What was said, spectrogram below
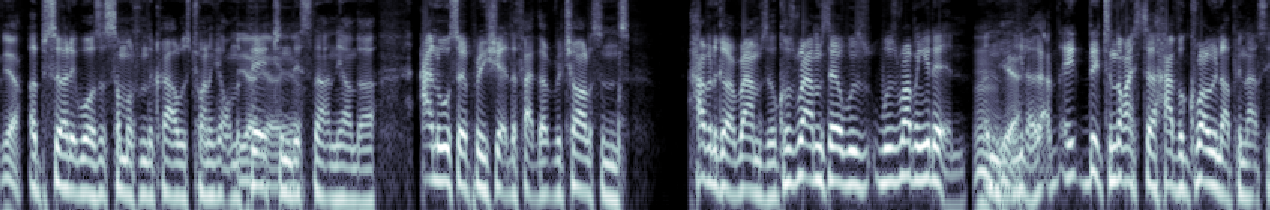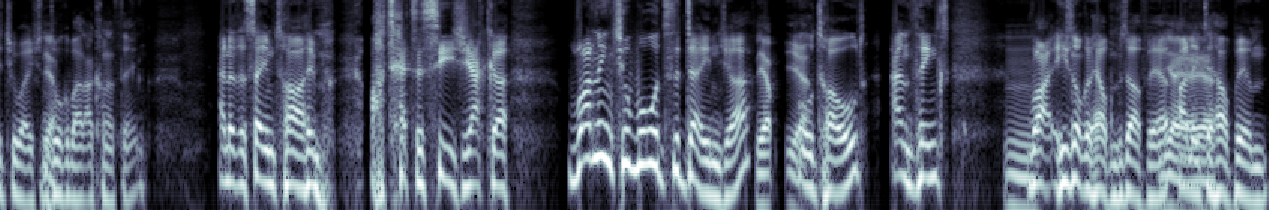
Yeah. absurd it was that someone from the crowd was trying to get on the Yeah, pitch and this, that, and the other, and also appreciate the fact that Richarlison's having to go at Ramsdale because Ramsdale was was rubbing it in, and yeah. you know it, it's nice to have a grown up in that situation Mm, talk about that kind of thing. And at the same time, Arteta sees Xhaka running towards the danger, Yep. All told, and thinks, right, he's not going to help himself here. Mm. Yeah, I need to help him.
